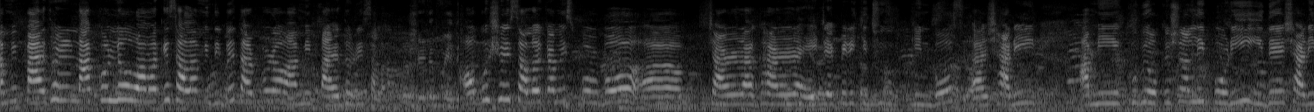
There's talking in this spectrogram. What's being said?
আমি পায়ে ধরে না করলেও আমাকে সালামি দিবে তারপরেও আমি পায়ে ধরেই সালাম অবশ্যই সালোয়ার কামিজ পরবো আহ, চাররা ঘাড়রা এই টাইপেরই কিছু কিনবো আর শাড়ি আমি খুবই ওকেশনালি পরি, ঈদে শাড়ি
